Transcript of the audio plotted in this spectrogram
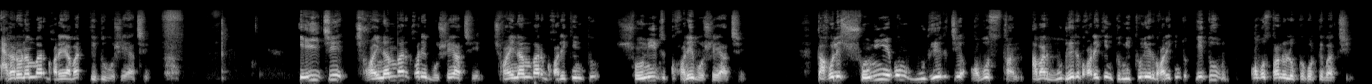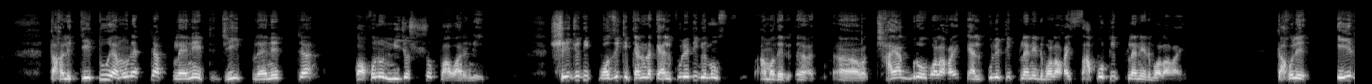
এগারো নম্বর ঘরে আবার কেতু বসে আছে। এই যে ছয় নাম্বার ঘরে বসে আছে, ছয় নাম্বার ঘরে কিন্তু শনির ঘরে বসে আছে। তাহলে শনি এবং বুধের যে অবস্থান, আবার বুধের ঘরে কিন্তু মিথুনের ঘরে কিন্তু কেতুর অবস্থানও লক্ষ্য করতে পারছি। তাহলে কেতু এমন একটা প্ল্যানেট যেই প্ল্যানেটটা কখনো নিজস্ব পাওয়ার নেই। সে যদি পজিটিভ কেননা ক্যালকুলেটিভ এবং আমাদের ছায়াগ্রহ বলা হয় ক্যালকুলেটিভ প্ল্যানেট বলা হয় সাপোর্টিভ প্ল্যানেট বলা হয়, তাহলে এর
